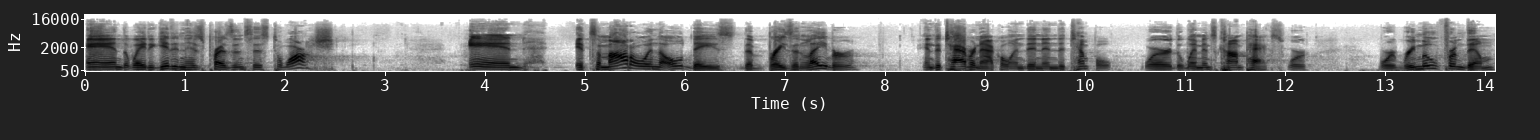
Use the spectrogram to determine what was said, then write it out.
And the way to get in His presence is to wash. And it's a model in the old days, the brazen laver in the tabernacle and then in the temple, where the women's compacts were, were removed from them.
